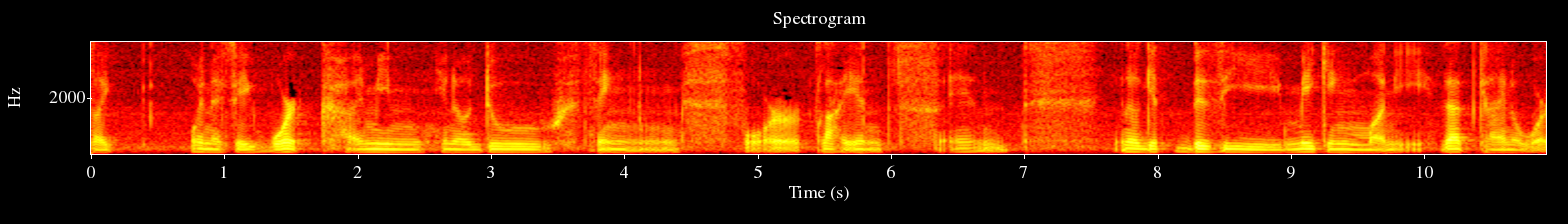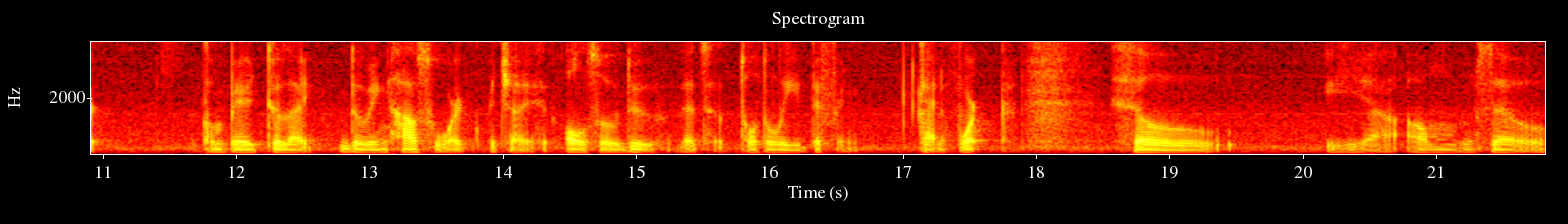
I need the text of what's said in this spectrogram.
like when I say work, I mean, you know, do things for clients and, you know, get busy making money, that kind of work compared to like doing housework, which I also do. That's a totally different kind of work. So, yeah, um, so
